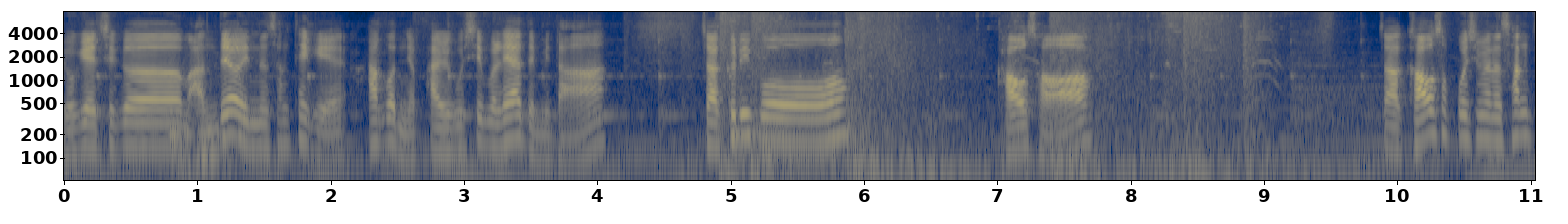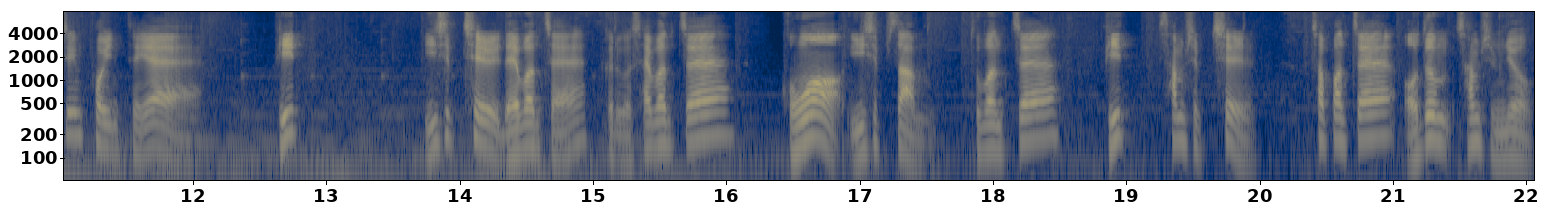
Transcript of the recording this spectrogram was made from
요게 지금 안 되어 있는 상태게 하거든요. 8, 9, 10을 해야 됩니다. 자 그리고 가오석. 자 가오석 보시면은 상징 포인트에 빛 27 네 번째 그리고 세 번째 공허 23 두 번째 빛 37. 첫 번째 어둠 36.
